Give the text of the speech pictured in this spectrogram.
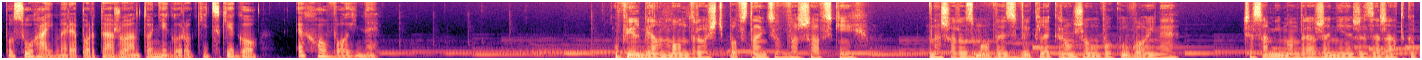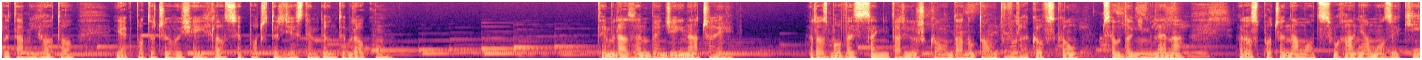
Posłuchajmy reportażu Antoniego Rokickiego Echo wojny. Uwielbiam mądrość powstańców warszawskich. Nasze rozmowy zwykle krążą wokół wojny. Czasami mam wrażenie, że za rzadko pytam ich o to, jak potoczyły się ich losy po 1945 roku. Tym razem będzie inaczej. Rozmowę z sanitariuszką Danutą Dworakowską, pseudonim Lena, rozpoczynam od słuchania muzyki.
